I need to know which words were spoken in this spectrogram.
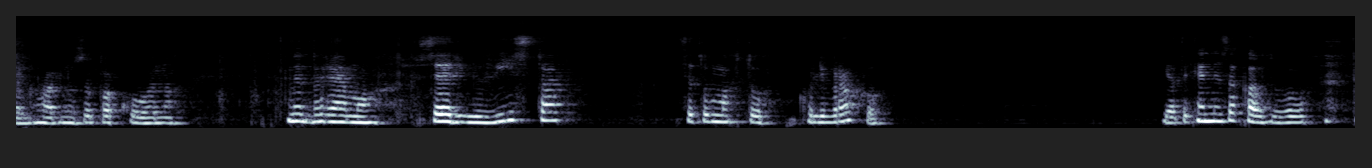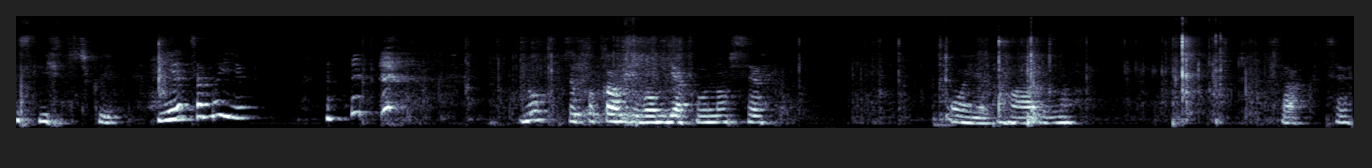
як гарно запаковано. Ми беремо серію Віста. Це тому хто? Колібрахо? Я таке не заказувала з квіточкою. Ні, це моє. Ну, це покажу вам, як воно все. Ой, як гарно. Так, це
